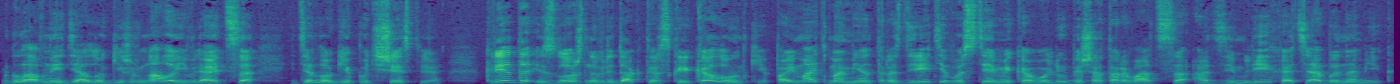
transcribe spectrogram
Главной идеологией журнала является идеология путешествия. Кредо изложено в редакторской колонке. Поймать момент, разделить его с теми, кого любишь, оторваться от земли хотя бы на миг.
